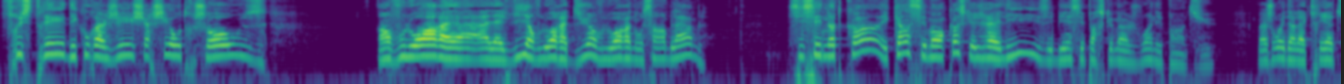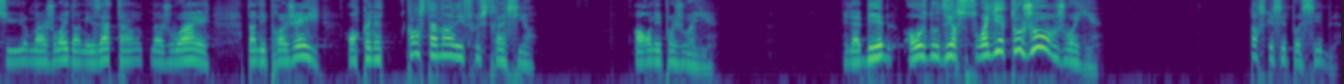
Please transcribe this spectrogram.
frustré, découragé, chercher autre chose, en vouloir à, la vie, en vouloir à Dieu, en vouloir à nos semblables. Si c'est notre cas, et quand c'est mon cas ce que je réalise, eh bien c'est parce que ma joie n'est pas en Dieu. Ma joie est dans la créature, ma joie est dans mes attentes, ma joie est dans des projets. On connaît constamment des frustrations. Or, on n'est pas joyeux. Mais la Bible ose nous dire soyez toujours joyeux. Parce que c'est possible.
